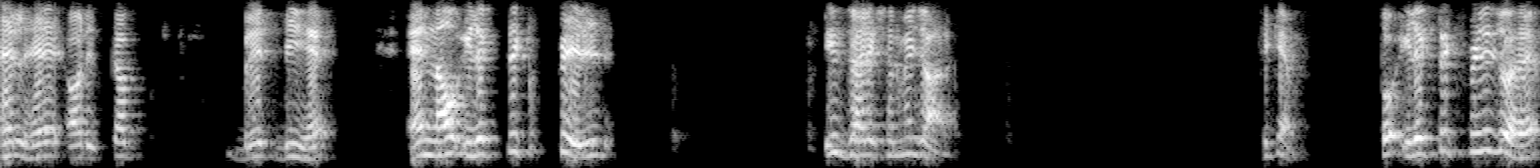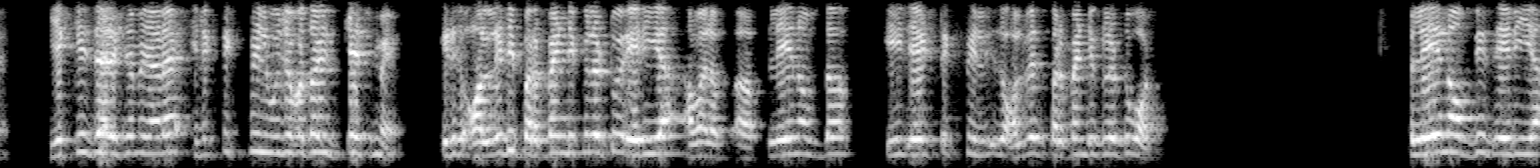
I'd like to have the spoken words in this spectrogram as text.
एल है और इसका ब्रेथ बी है एंड नाउ इलेक्ट्रिक फ़ील्ड इस डायरेक्शन में जा रहा है। ठीक है? तो इलेक्ट्रिक फ़ील्ड जो है, ये किस डायरेक्शन में जा रहा है? इलेक्ट्रिक फ़ील्ड मुझे बताओ इस केस में। It is already perpendicular to area plane of the electric field is always perpendicular to what plane of this area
